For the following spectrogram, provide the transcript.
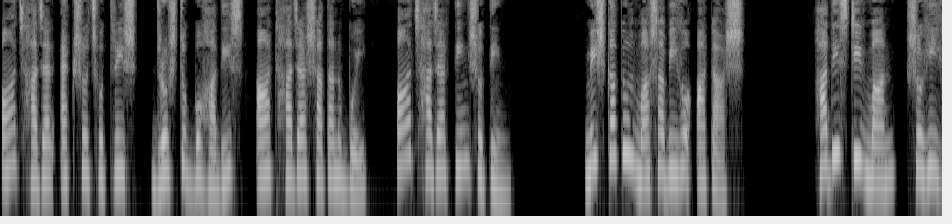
পাঁচ হাজার একশো ছত্রিশ, দ্রষ্টব্য হাদিস, আট হাজার সাতানব্বই, পাঁচ হাজার তিনশো তিন। মিশকাতুল মাসাবিহ আটাশ। হাদিসটির মান শহীদ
